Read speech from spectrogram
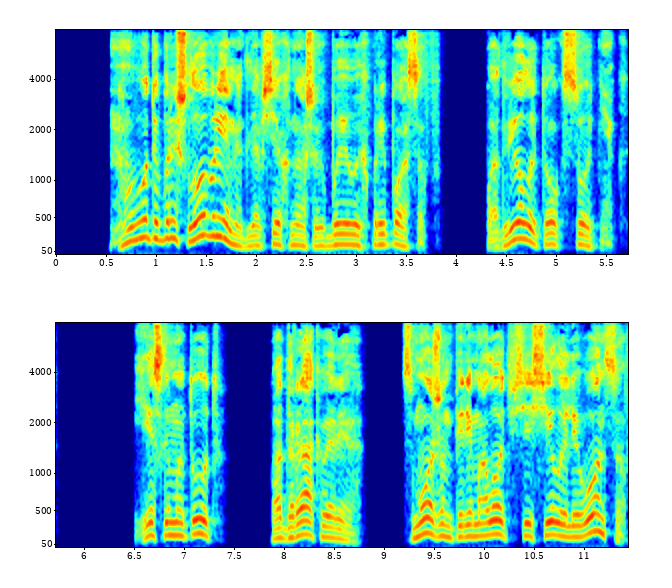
— Ну вот и пришло время для всех наших боевых припасов, — подвел итог сотник. — Если мы тут, под Раквере, сможем перемолоть все силы ливонцев,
